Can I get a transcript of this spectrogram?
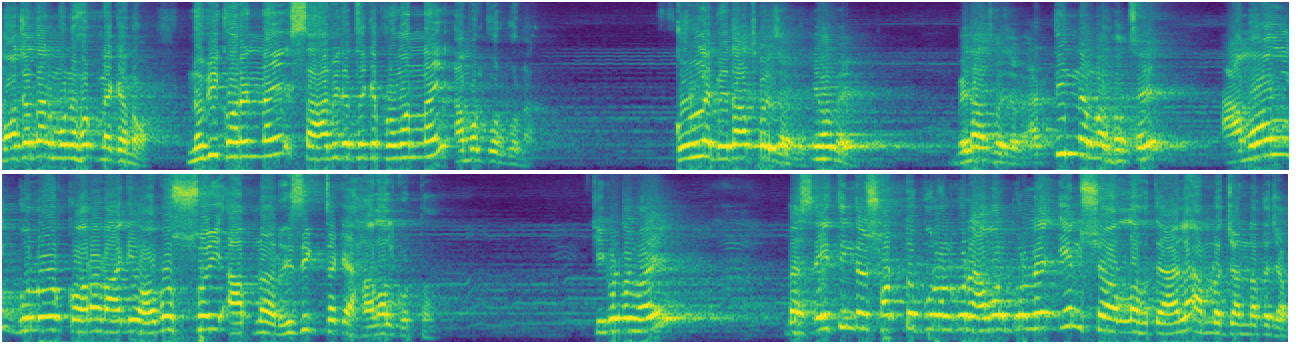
মজাদার মনে হোক না কেন, নবী করেন নাই, সাহাবিদের থেকে প্রমাণ নাই, আমল করব না। করলে বেদাত হয়ে যাবে। কি হবে? বেদাত হয়ে যাবে। আর তিন নাম্বার হচ্ছে, আমলগুলো করার আগে অবশ্যই আপনার রিজিকটাকে হালাল করতে হবে। কি করতে ভাই? ব্যাস, এই তিনটা শর্ত পূরণ করে আমল করলে ইনশাআল্লাহ তাআলা আমরা জান্নাতে যাব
